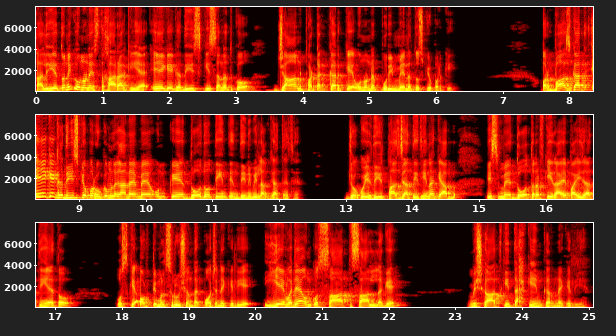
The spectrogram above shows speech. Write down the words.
خالی یہ تو نہیں کہ انہوں نے استخارہ کیا ہے، ایک ایک حدیث کی صنعت کو جان پھٹک کر کے انہوں نے پوری محنت اس کے اوپر کی۔ اور بعض کا ایک ایک حدیث کے اوپر حکم لگانے میں ان کے دو دو تین تین دن بھی لگ جاتے تھے۔ جو کوئی حدیث پھنس جاتی تھی نا کہ اب اس میں دو طرف کی رائے پائی جاتی ہیں تو اس کے آپٹیمل سولوشن تک پہنچنے کے لیے یہ وجہ ان کو سات سال لگے مشکات کی تحکیم کرنے کے لیے۔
